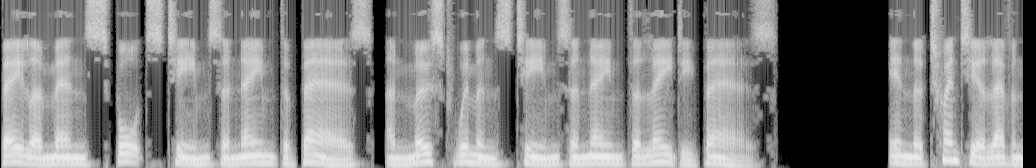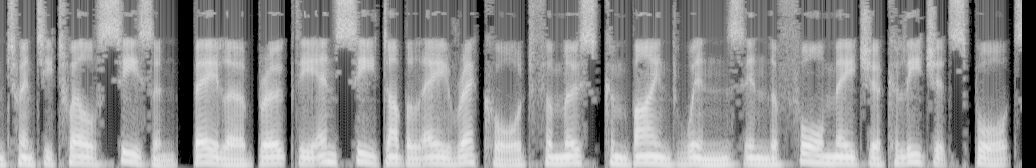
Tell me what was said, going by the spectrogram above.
Baylor men's sports teams are named the Bears, and most women's teams are named the Lady Bears. In the 2011–2012 season, Baylor broke the NCAA record for most combined wins in the four major collegiate sports,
